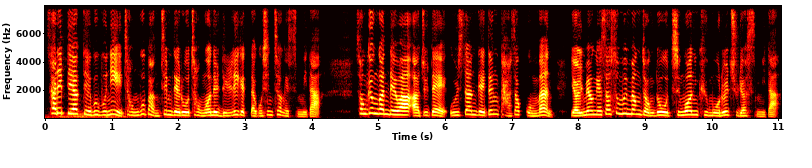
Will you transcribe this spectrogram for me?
사립대학 대부분이 정부 방침대로 정원을 늘리겠다고 신청했습니다. 성균관대와 아주대, 울산대 등 5곳만 10명에서 20명 정도 증원 규모를 줄였습니다.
